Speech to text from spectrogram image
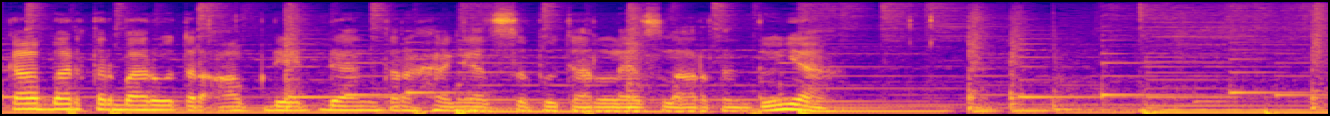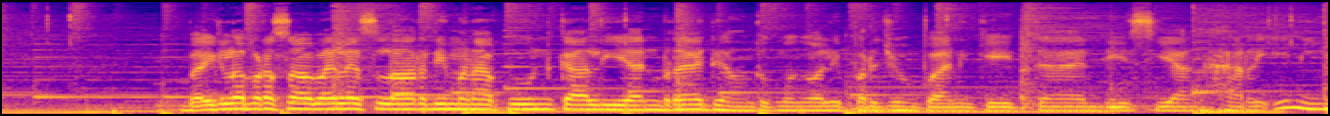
kabar terbaru terupdate dan terhangat seputar Leslar tentunya. Baiklah persahabat Leslar di mana pun kalian berada untuk mengawali perjumpaan kita di siang hari ini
